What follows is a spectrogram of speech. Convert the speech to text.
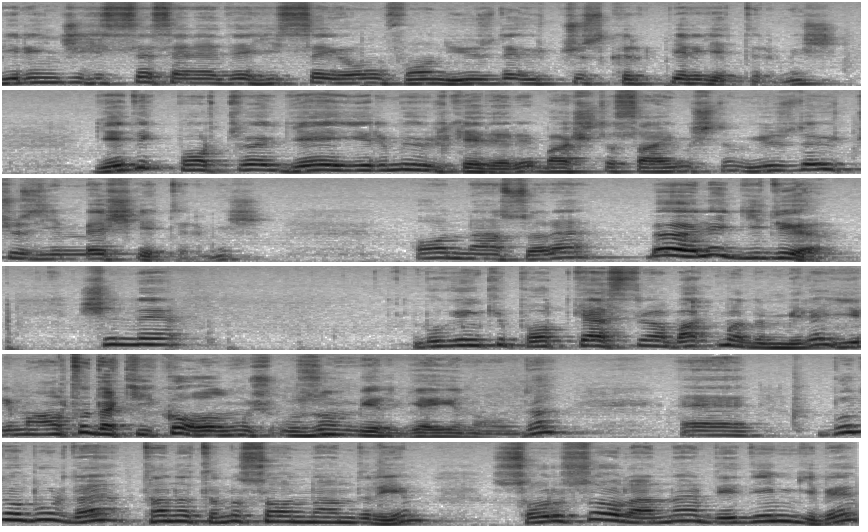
birinci hisse senedi hisse yoğun fon yüzde 341 getirmiş. Gedik portföy G20 ülkeleri başta saymıştım yüzde 325 getirmiş. Ondan sonra böyle gidiyor. Şimdi bugünkü podcast'ime bakmadım bile 26 dakika olmuş uzun bir yayın oldu. Ee, bunu burada tanıtımı sonlandırayım. Sorusu olanlar dediğim gibi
